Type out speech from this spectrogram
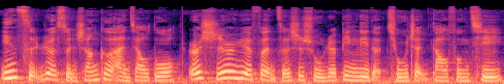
因此，热损伤个案较多，而十二月份则是暑热病例的求诊高峰期。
